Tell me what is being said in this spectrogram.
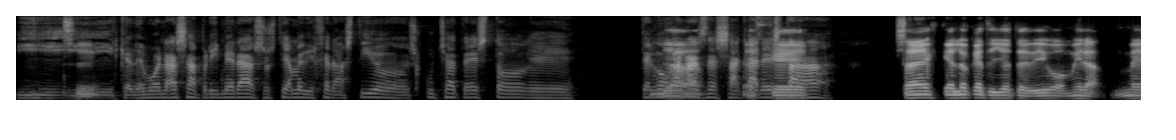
y, Sí. y que de buenas a primeras, hostia, me dijeras, tío, escúchate esto, que tengo Ya, ganas de sacar es que- esta... ¿Sabes qué es lo que te- yo te digo? Mira, me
